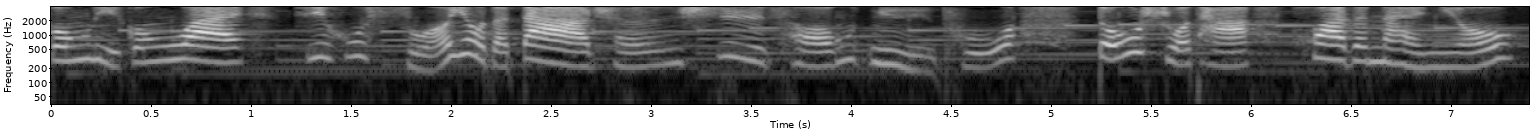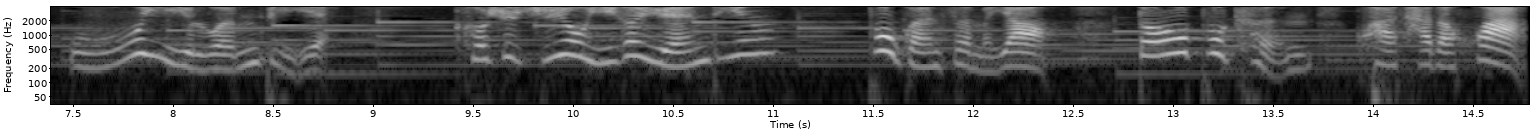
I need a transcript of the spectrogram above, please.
宫里宫外，几乎所有的大臣、侍从、女仆都说她画的奶牛无以伦比。可是只有一个园丁，不管怎么样都不肯夸她的画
